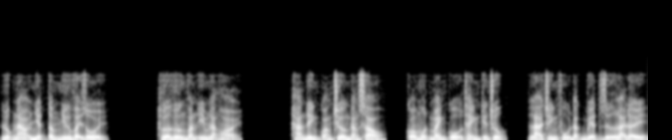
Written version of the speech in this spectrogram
lúc nào nhiệt tâm như vậy rồi? Hứa hướng văn im lặng hỏi. Hán đỉnh quảng trường đằng sau, có một mảnh cổ thành kiến trúc, là chính phủ đặc biệt giữ lại đấy.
